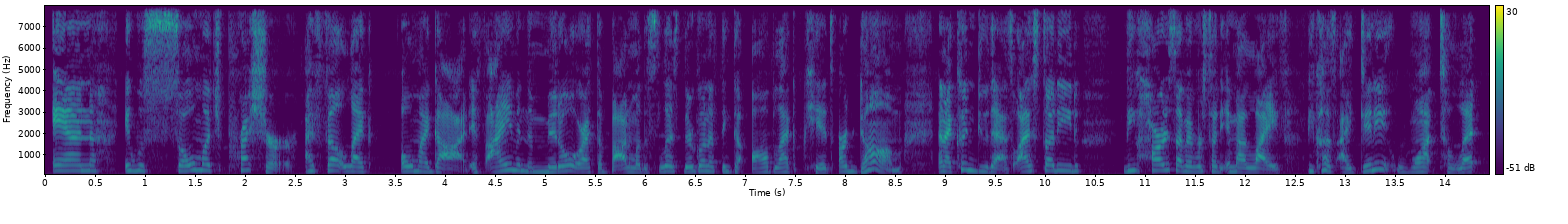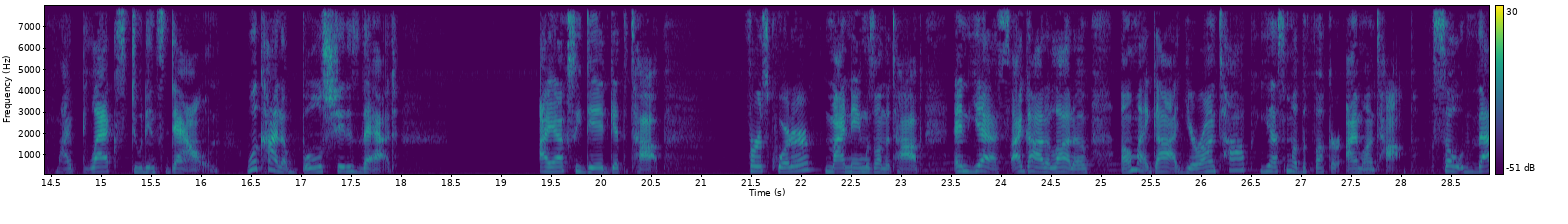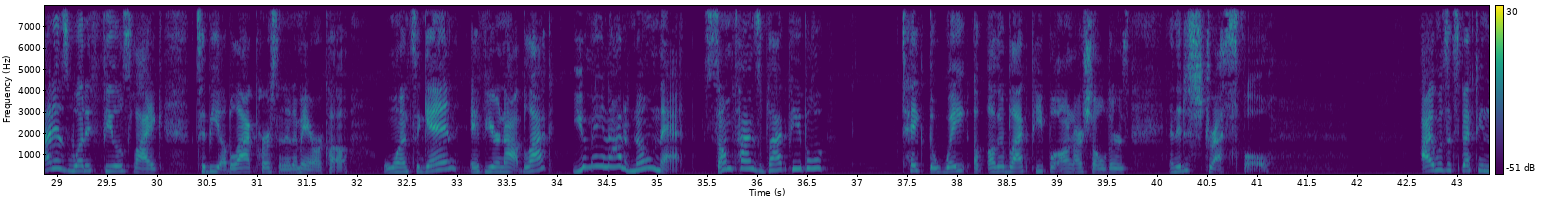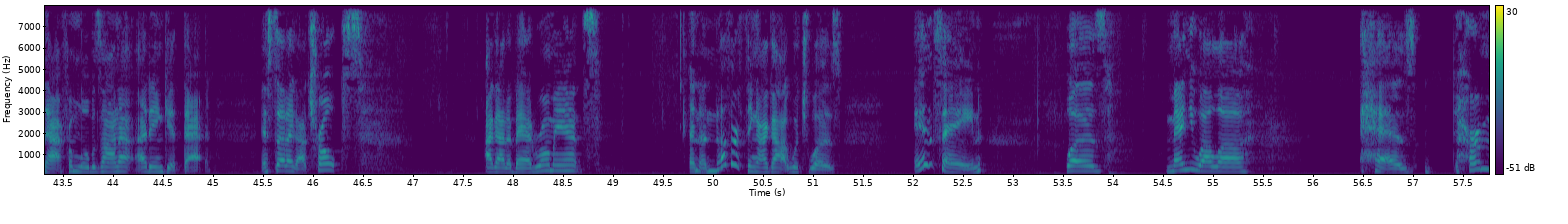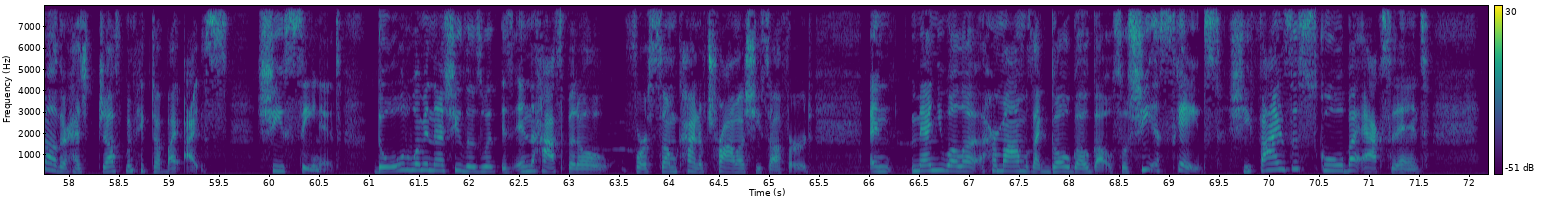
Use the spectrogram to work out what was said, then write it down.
And it was so much pressure. I felt like oh my God, if I am in the middle or at the bottom of this list, they're going to think that all black kids are dumb. And I couldn't do that. So I studied the hardest I've ever studied in my life because I didn't want to let my black students down. What kind of bullshit is that? I actually did get the top. First quarter, my name was on the top. And yes, I got a lot of, oh my God, you're on top? Yes, motherfucker, I'm on top. So that is what it feels like to be a black person in America once again, if you're not black, you may not have known that. Sometimes black people take the weight of other black people on our shoulders, and it is stressful. I was expecting that from Lobizana. I didn't get that. Instead, I got tropes. I got a bad romance. And another thing I got, which was insane, was Manuela has her mother has just been picked up by ICE. She's seen it. The old woman that she lives with is in the hospital for some kind of trauma she suffered. And Manuela, her mom was like, go, go, go. So she escapes. She finds the school by accident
